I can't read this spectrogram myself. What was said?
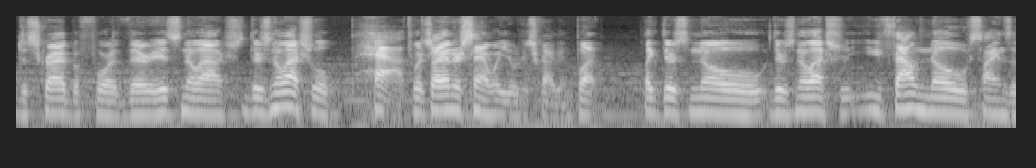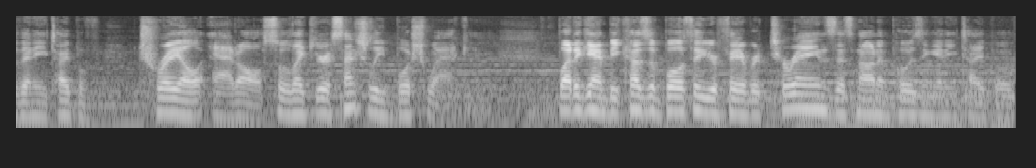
described before, there is no actual, there's no actual path, which I understand what you were describing, but like there's no, there's no actual, you found no signs of any type of trail at all. So like you're essentially bushwhacking. But again, because of both of your favorite terrains, that's not imposing any type of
